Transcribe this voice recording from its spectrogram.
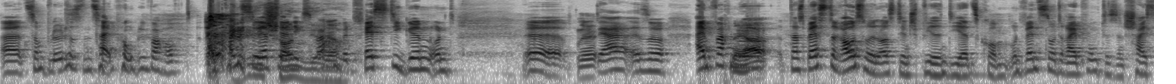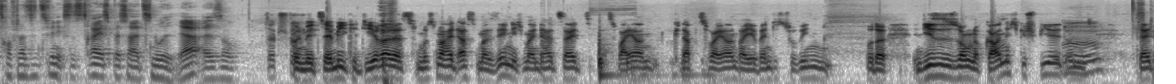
äh, zum blödesten Zeitpunkt überhaupt. Da kannst du jetzt Schon, ja nichts machen ja. mit Festigen und äh, nee. ja, also einfach nur naja. das Beste rausholen aus den Spielen, die jetzt kommen. Und wenn es nur drei Punkte sind, scheiß drauf, dann sind es wenigstens drei, ist besser als null, ja, also. Und mit Sammy Kedira, das muss man halt erstmal sehen. Ich meine, der hat seit zwei Jahren, knapp zwei Jahren bei Juventus Turin oder in dieser Saison noch gar nicht gespielt mhm. und Seit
